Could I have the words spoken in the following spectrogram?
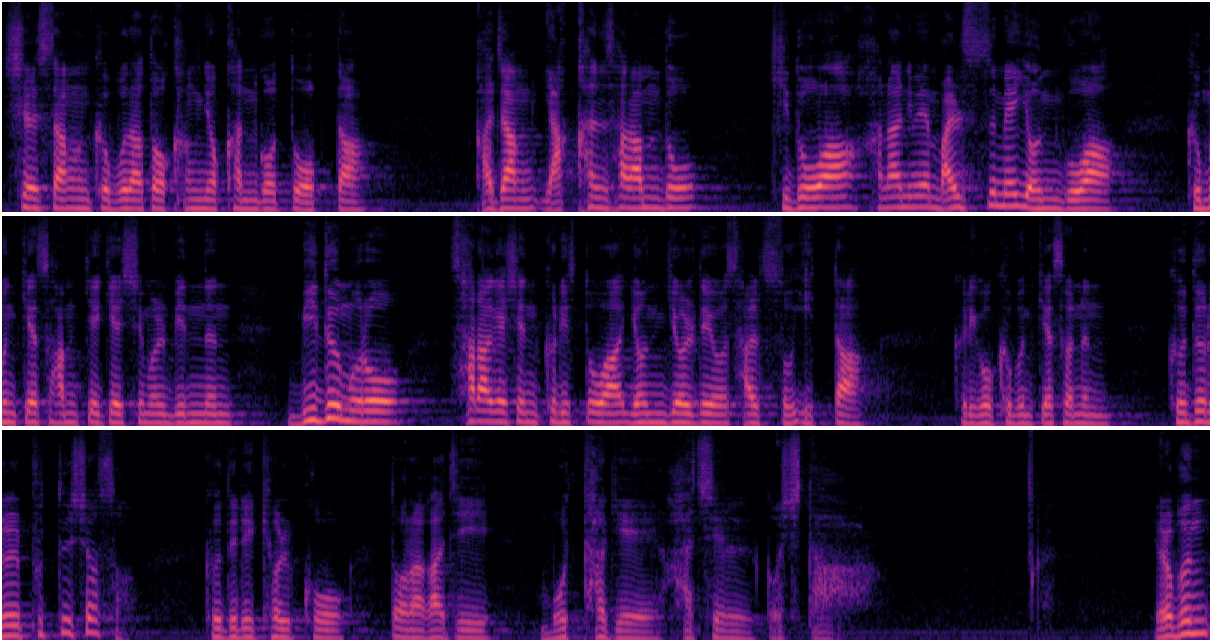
실상은 그보다 더 강력한 것도 없다. 가장 약한 사람도 기도와 하나님의 말씀의 연구와 그분께서 함께 계심을 믿는 믿음으로 살아계신 그리스도와 연결되어 살 수 있다. 그리고 그분께서는 그들을 붙드셔서 그들이 결코 떠나가지 못하게 하실 것이다. 여러분,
